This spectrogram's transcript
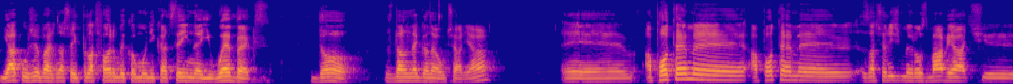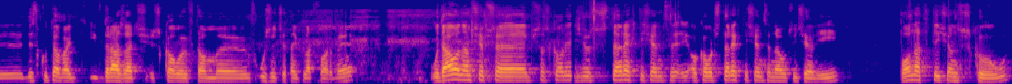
jak używać naszej platformy komunikacyjnej WebEx do zdalnego nauczania. A potem, e, a potem e, zaczęliśmy rozmawiać, e, dyskutować i wdrażać szkoły w, tą, w użycie tej platformy. Udało nam się prze, przeszkolić już 4 tysięcy, około 4 tysięcy nauczycieli, ponad 1000 szkół.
